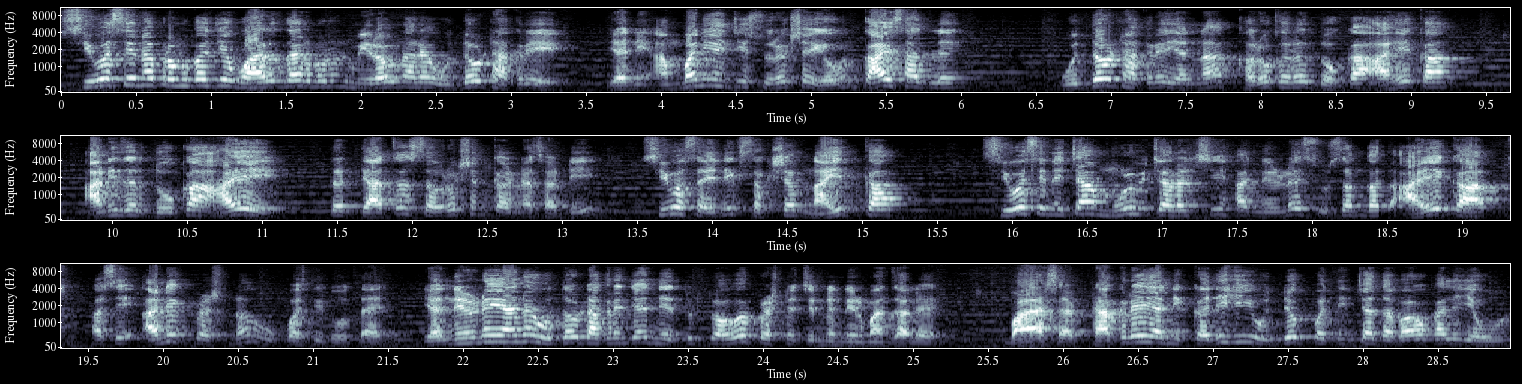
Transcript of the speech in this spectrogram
शिवसेना प्रमुखांचे वारसदार म्हणून मिरवणाऱ्या उद्धव ठाकरे यांनी अंबानी यांची सुरक्षा घेऊन काय साधले? उद्धव ठाकरे यांना खरोखरच धोका आहे का? आणि जर धोका आहे तर त्याचं संरक्षण करण्यासाठी शिवसैनिक सक्षम नाहीत का? शिवसेनेच्या मूळ विचारांशी हा निर्णय सुसंगत आहे का? असे अनेक प्रश्न उपस्थित होत आहेत. या निर्णयानं उद्धव ठाकरेंच्या नेतृत्वावर प्रश्नचिन्ह निर्माण झाले आहे बाळासाहेब ठाकरे यांनी कधीही उद्योगपतींच्या दबावाखाली येऊन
